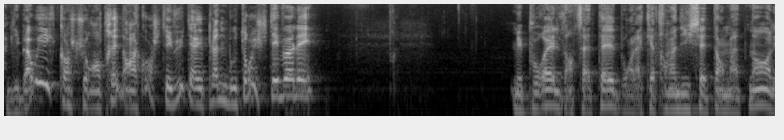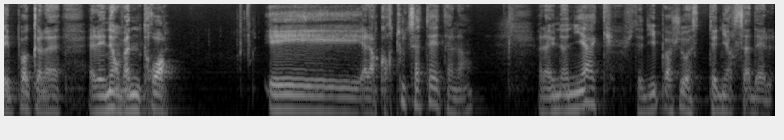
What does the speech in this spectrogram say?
Elle me dit, bah oui, quand je suis rentré dans la cour, je t'ai vu, tu avais plein de boutons et je t'ai volé. Mais pour elle, dans sa tête, bon, elle a 97 ans maintenant, à l'époque, elle, elle, est née en 23. Et elle a encore toute sa tête, elle. Hein. Elle a une oniaque. Je te dis pas, je dois tenir ça d'elle.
